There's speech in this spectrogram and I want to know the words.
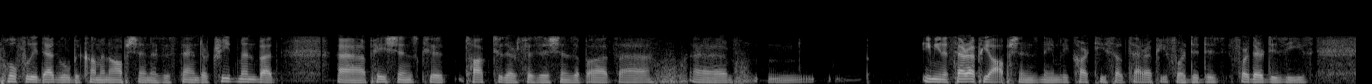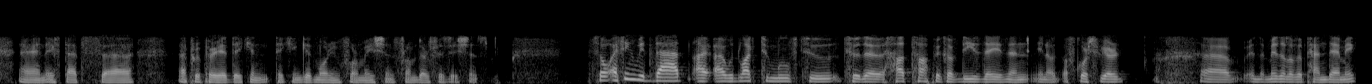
hopefully that will become an option as a standard treatment. But uh, patients could talk to their physicians about uh, uh, immunotherapy options, namely CAR T cell therapy for the for their disease, and if that's uh, appropriate, they can they can get more information from their physicians. So I think with that, I, I would like to move to to the hot topic of these days, and you know, of course, we are uh, in the middle of a pandemic.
